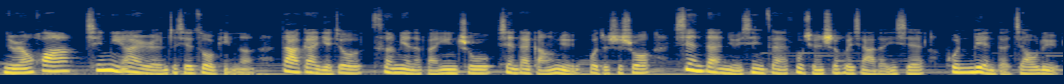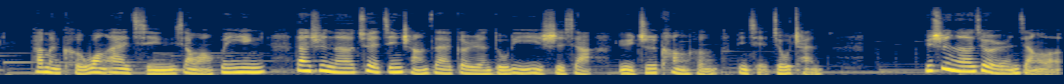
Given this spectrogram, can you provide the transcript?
女人花、亲密爱人这些作品呢，大概也就侧面的反映出现代港女，或者是说现代女性在父权社会下的一些婚恋的焦虑。她们渴望爱情，向往婚姻，但是呢，却经常在个人独立意识下与之抗衡，并且纠缠。于是呢，就有人讲了，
